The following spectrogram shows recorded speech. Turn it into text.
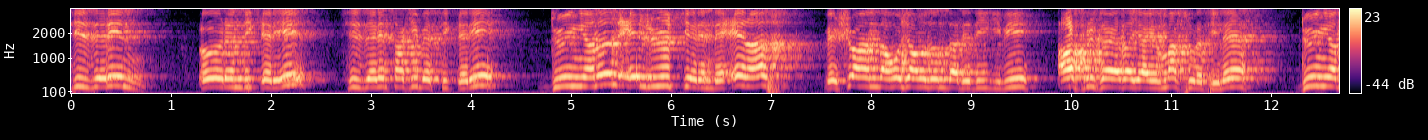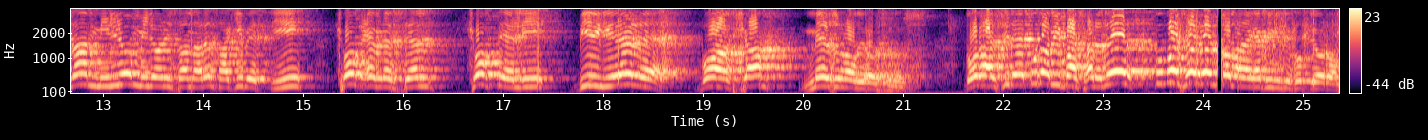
sizlerin öğrendikleri, sizlerin takip ettikleri dünyanın 53 yerinde en az ve şu anda hocamızın da dediği gibi Afrika'ya da yayılmak suretiyle dünyada milyon milyon insanların takip ettiği çok evrensel, çok değerli bilgilerle bu akşam mezun oluyorsunuz. Dolayısıyla bu da bir başarıdır. Bu başarıdan dolayı hepinizi kutluyorum.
